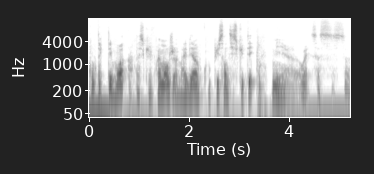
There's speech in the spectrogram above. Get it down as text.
contactez-moi, parce que vraiment, j'aimerais bien qu'on puisse en discuter. Mais euh, ouais, ça... ça, ça...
